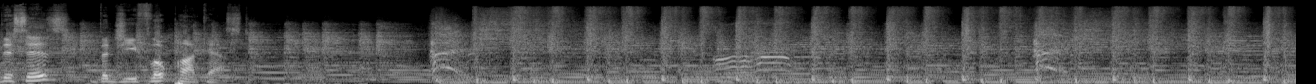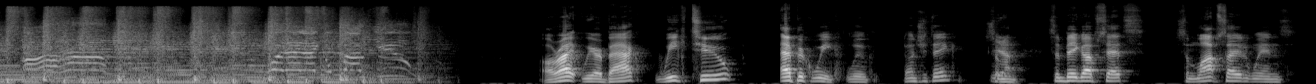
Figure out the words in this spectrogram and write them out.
This is the G Float Podcast. All right, we are back. Week two, epic week, Luke. Don't you think? Some Yeah. some big upsets, some lopsided wins,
